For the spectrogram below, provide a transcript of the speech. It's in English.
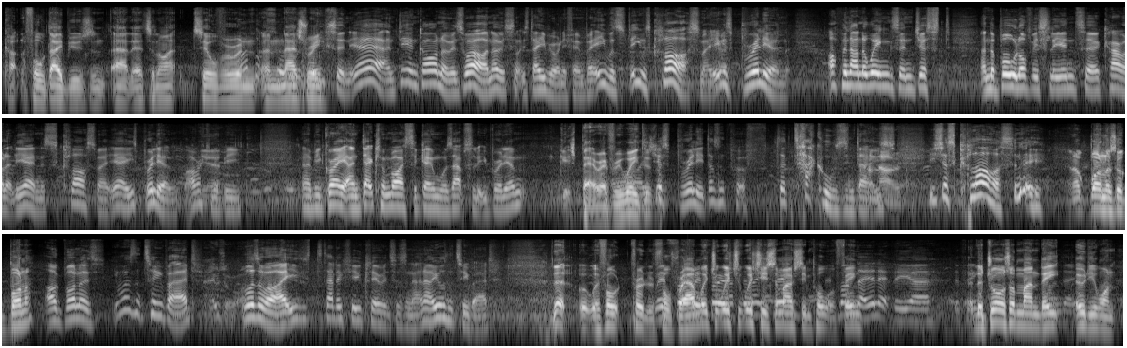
couple of full debuts and- out there tonight, Silva and, I thought and Phil was Nasri. Decent, yeah, and Diangana as well. I know it's not his debut or anything, but he was he was class, mate. He was brilliant. Up and down the wings and just and the ball obviously into Carroll at the end. It's class, mate. Yeah, he's brilliant. I reckon Yeah. it'd be it'd be great. And Declan Rice again was absolutely brilliant. Gets better every week, Oh, he's doesn't just brilliant. Doesn't put a f- the tackles in days. know. He's just class, isn't he? it? And Ogbonna's Ogbonna. Ogbonna's, he wasn't too bad. He was alright. Was alright. He's had a few clearances and that. No, he wasn't too bad. Look, We're full, through to the fourth round, which, which, which is the most important thing. The, uh, the thing. The draw's on Monday. Monday. Who do you want?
